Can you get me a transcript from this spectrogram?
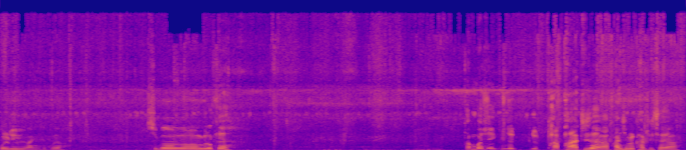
꿀 유입이 많이 되고요. 지금 이렇게 한 번씩 이제 봐, 봐 주셔야 관심을 가주셔야 이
